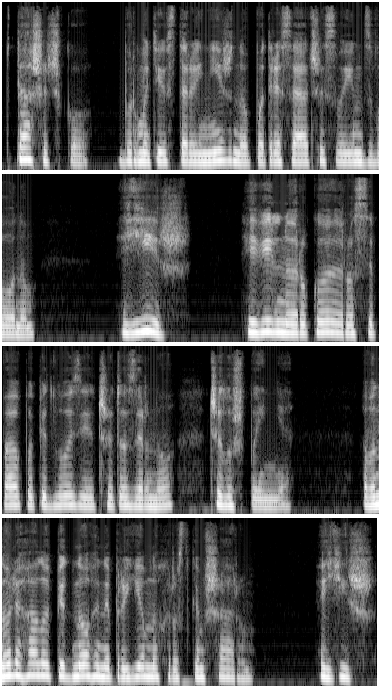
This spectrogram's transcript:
Пташечко, бурмотів старий ніжно, потрясаючи своїм дзвоном. Їж. І вільною рукою розсипав по підлозі чи то зерно, чи лушпиння. Воно лягало під ноги неприємно хрустким шаром. Їж.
